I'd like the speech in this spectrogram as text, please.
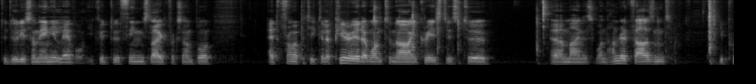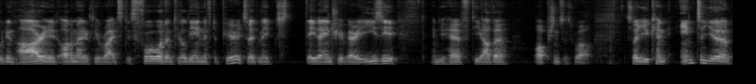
to do this on any level. You could do things like, for example, at, from a particular period, I want to now increase this to uh, minus 100,000. You put in R and it automatically writes this forward until the end of the period, so it makes data entry very easy and you have the other options as well. So you can enter your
